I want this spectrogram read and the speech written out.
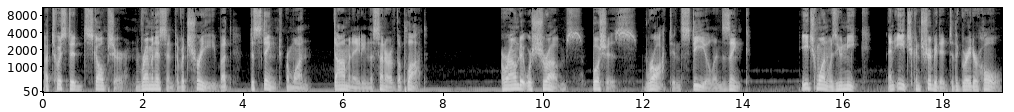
A twisted sculpture, reminiscent of a tree but distinct from one, dominating the center of the plot. Around it were shrubs, bushes, wrought in steel and zinc. Each one was unique, and each contributed to the greater whole.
